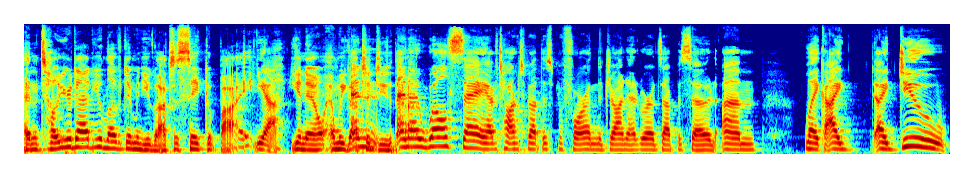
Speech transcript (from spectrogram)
and tell your dad you loved him and you got to say goodbye. Yeah. You know, and we got to do that. And I will say, I've talked about this before in the John Edwards episode. Um, like I, I do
